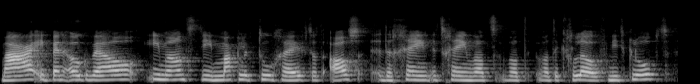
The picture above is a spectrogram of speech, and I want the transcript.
maar ik ben ook wel iemand die makkelijk toegeeft dat als hetgeen wat, wat, wat ik geloof niet klopt,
